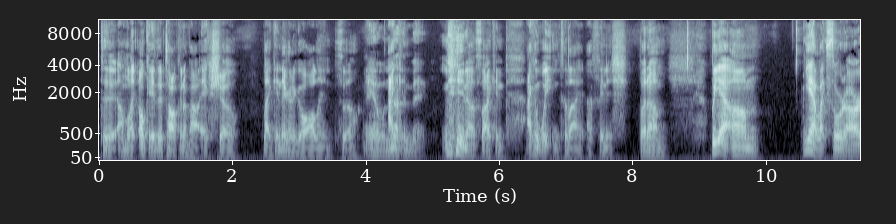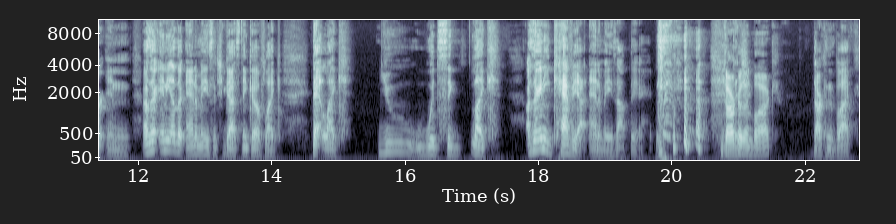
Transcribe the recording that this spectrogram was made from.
to I'm like, okay, they're talking about X show, like, and they're gonna go all in. So They hold I nothing back. you know, so I can I can wait until I, I finish. But um, but yeah, um, yeah, like Sword Art. And are there any other animes that you guys think of like that like you would sig- like? Are there any caveat animes out there? Darker That than Black. Darker than Black.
